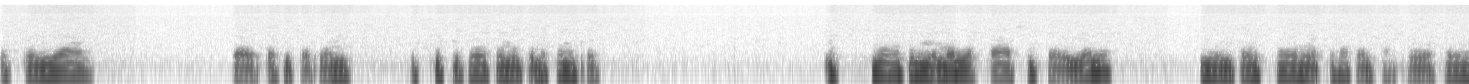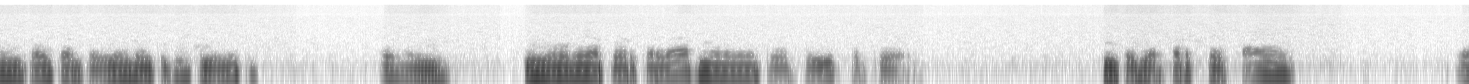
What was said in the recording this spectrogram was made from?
este día sea esta situación. Es que sucede que mi teléfono, pues, es- ya no tiene memoria, está súper lleno. Y entonces me puse a pensar que voy a hacer un podcast de unos 25 minutos. eh, y no lo voy a poder cargar, no lo voy a poder subir porque pues, ya estar pesado y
